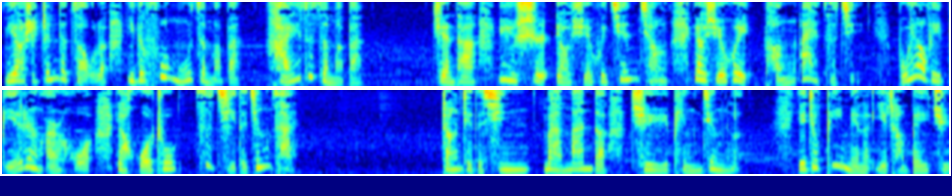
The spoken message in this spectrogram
你要是真的走了，你的父母怎么办？孩子怎么办？劝她遇事要学会坚强，要学会疼爱自己，不要为别人而活，要活出自己的精彩。张姐的心慢慢的趋于平静了。也就避免了一场悲剧。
